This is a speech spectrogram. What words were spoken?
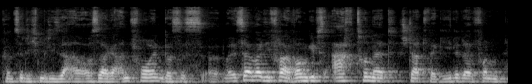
Könntest du dich mit dieser Aussage anfreunden? Das ist, das ist immer die Frage, warum gibt es 800 Stadtwerke? Jeder davon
